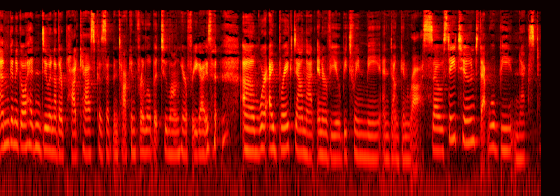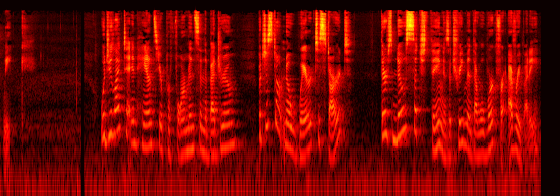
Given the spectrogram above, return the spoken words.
am going to go ahead and do another podcast because I've been talking for a little bit too long here for you guys, um, where I break down that interview between me and Duncan Ross. So stay tuned. That will be next week. Would you like to enhance your performance in the bedroom, but just don't know where to start? There's no such thing as a treatment that will work for everybody.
